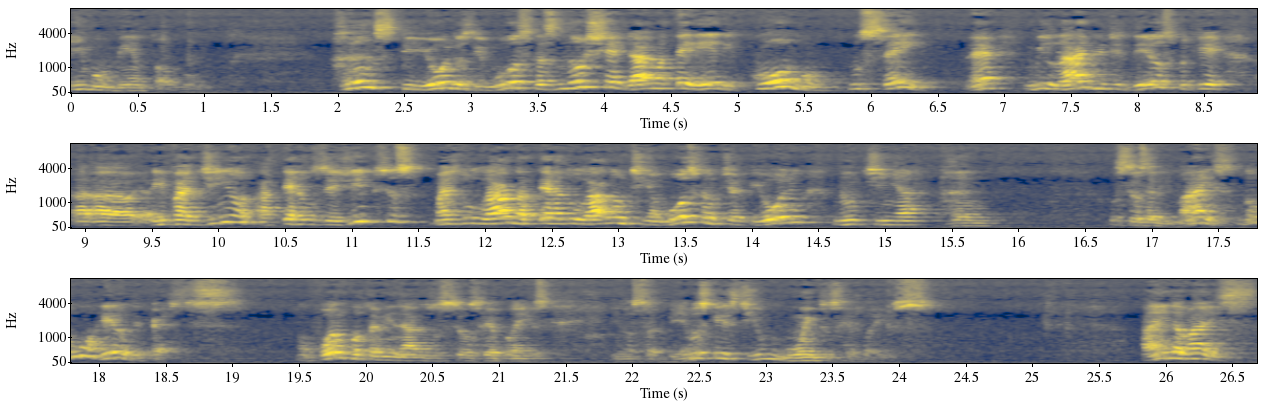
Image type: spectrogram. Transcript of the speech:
em momento algum. Rãs, piolhos e moscas não chegaram até ele. Como? Não sei. Né? Milagre de Deus, porque ah, ah, invadiam a terra dos egípcios, mas do lado, na terra do lado, não tinha mosca, não tinha piolho, não tinha rã. Os seus animais não morreram de pestes. Não foram contaminados os seus rebanhos. E nós sabemos que eles tinham muitos rebanhos. Ainda mais,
